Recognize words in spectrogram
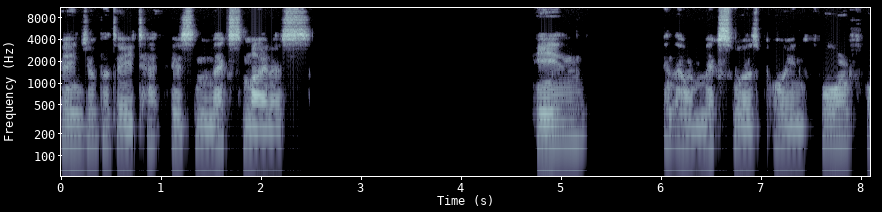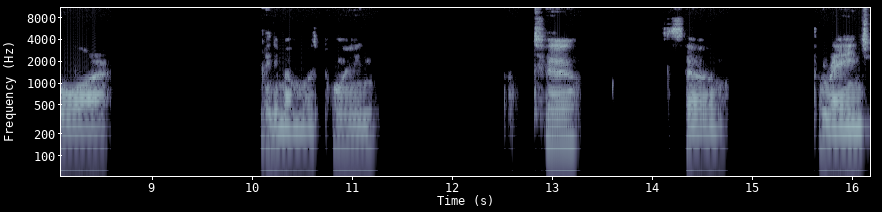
range of the data is max minus in and our max was 0.44 minimum was 0.2 so the range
